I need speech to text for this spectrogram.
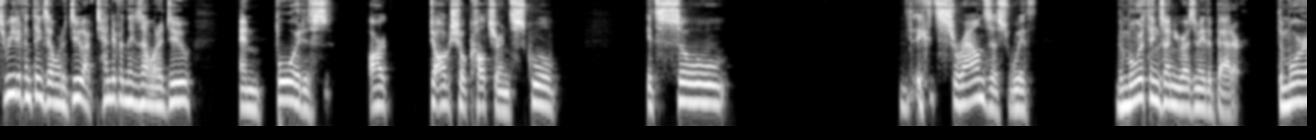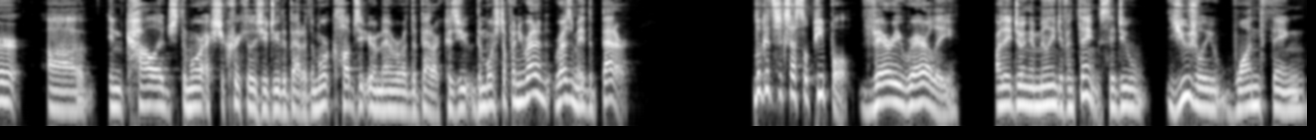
three different things I want to do, I have 10 different things I want to do. And boy, does our dog show culture in school, it's so, it surrounds us with the more things on your resume, the better. The more uh, in college, the more extracurriculars you do, the better. The more clubs that you're a member of, the better. Because the more stuff on your re- resume, the better. Look at successful people. Very rarely are they doing a million different things. They do usually one thing.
